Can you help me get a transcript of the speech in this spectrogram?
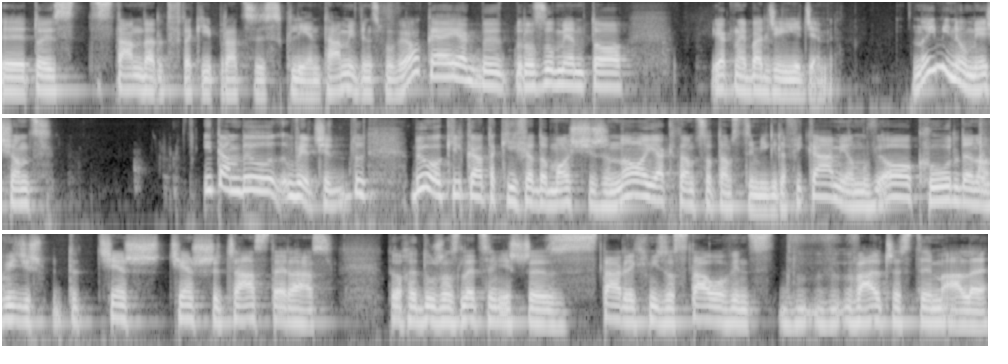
Y, to jest standard w takiej pracy z klientami, więc mówię, ok, jakby rozumiem to, jak najbardziej jedziemy. No i minął miesiąc. I tam było, wiecie, było kilka takich wiadomości, że no jak tam, co tam z tymi grafikami. On mówi, o kurde, no widzisz, cięż, cięższy czas teraz, trochę dużo zleceń jeszcze z starych mi zostało, więc walczę z tym, ale,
